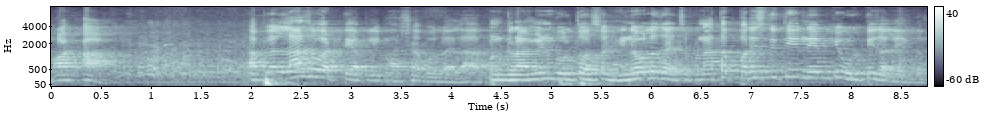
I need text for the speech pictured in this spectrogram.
भाषा. आपल्याला लाज वाटते आपली भाषा बोलायला. आपण ग्रामीण बोलतो असं हिणवलं जायचं पण आता परिस्थिती नेमकी उलटी झाली एकदम.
